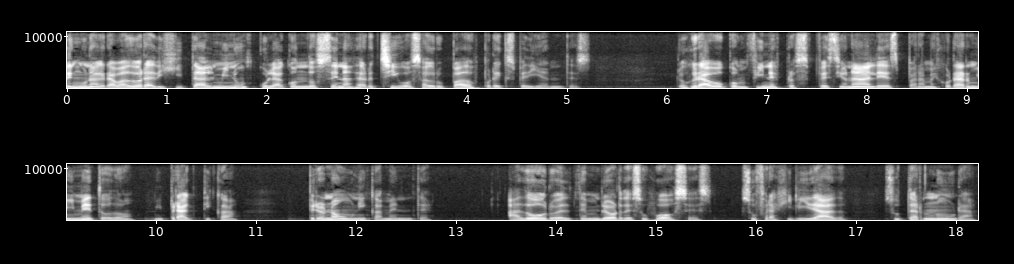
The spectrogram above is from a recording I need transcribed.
tengo una grabadora digital minúscula con docenas de archivos agrupados por expedientes. Los grabo con fines profesionales para mejorar mi método, mi práctica, pero no únicamente. Adoro el temblor de sus voces, su fragilidad, su ternura.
